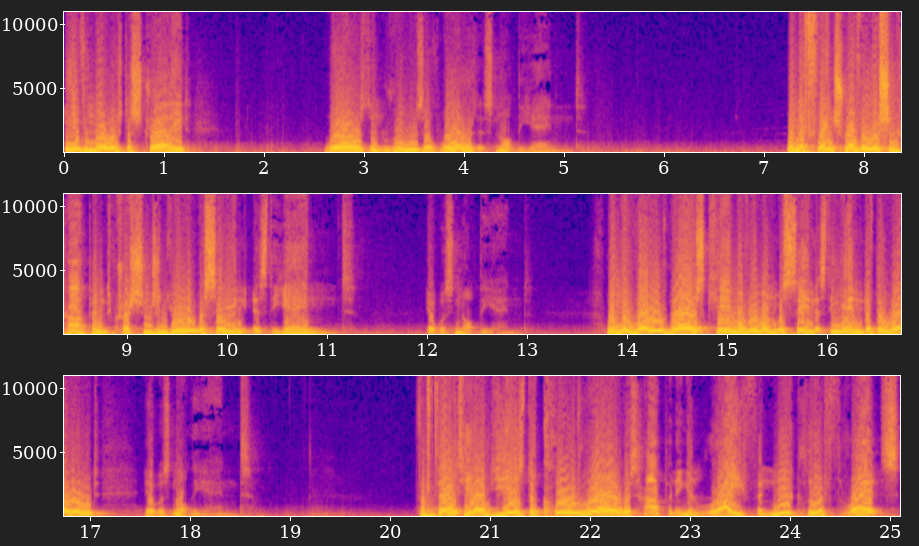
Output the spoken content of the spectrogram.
even though it was destroyed, wars and rumors of wars, it's not the end. When the French Revolution happened, Christians in Europe were saying it's the end. It was not the end. When the world wars came, everyone was saying it's the end of the world. It was not the end. For 30 odd years, the Cold War was happening and rife and nuclear threats,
